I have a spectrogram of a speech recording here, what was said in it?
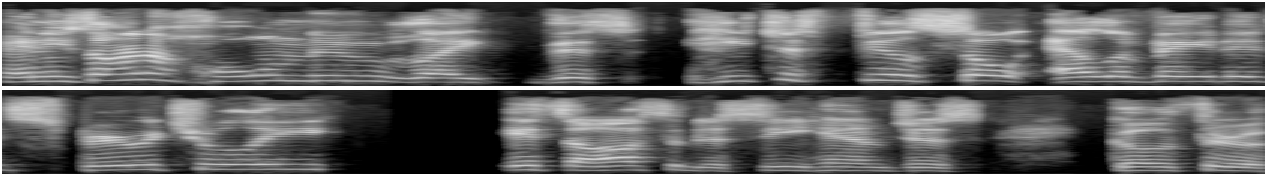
and he's on a whole new like this he just feels so elevated spiritually it's awesome to see him just go through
